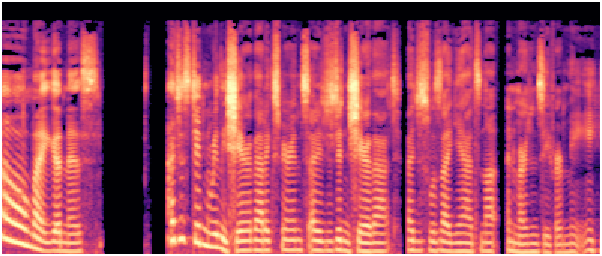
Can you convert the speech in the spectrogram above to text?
oh my goodness. I just didn't really share that experience. I just didn't share that. I just was like, yeah, it's not an emergency for me.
